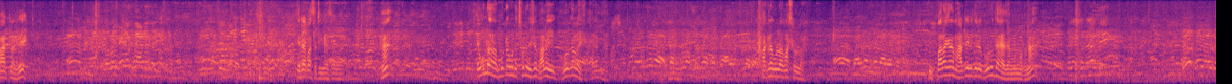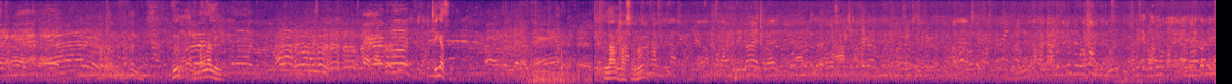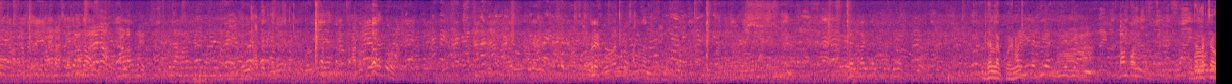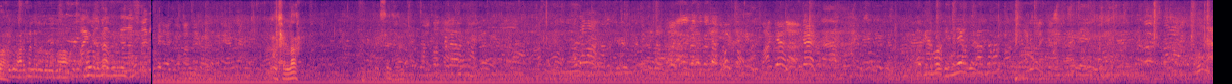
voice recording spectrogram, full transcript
পাকলা রে। এটা পাশে ঠিক আছে আবার হ্যাঁ? এগুলো মোটামুটি ছোট হিসেবে ভালোই গোলগাল আছে, খারাপ না। পাকড়াগুলো মাসাল্লাহ পাড়াগ্রাম হাটের ভিতরে গরু দেখা যায় মন মতো না? হুম? ঠিক আছে? লাল হাসা না দেড় লাখ কয় না দেড় লাখ চাওয়া মাসাল্লাহ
